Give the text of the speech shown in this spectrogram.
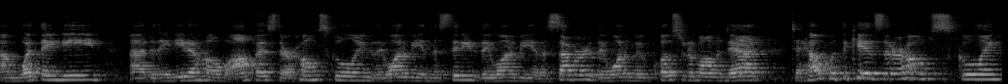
um, what they need. Uh, do they need a home office? They're homeschooling. Do they want to be in the city? Do they want to be in a suburb? Do they want to move closer to mom and dad to help with the kids that are homeschooling?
